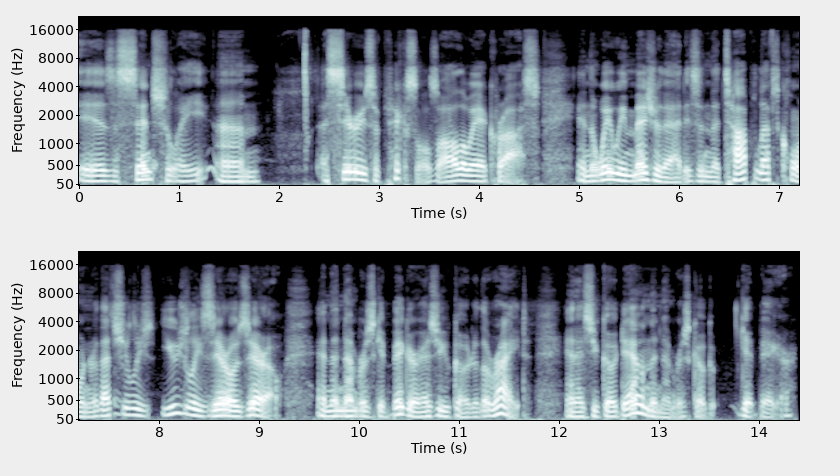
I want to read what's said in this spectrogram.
is essentially um, a series of pixels all the way across. And the way we measure that is in the top left corner, that's usually, usually 0, 0. And the numbers get bigger as you go to the right. And as you go down, the numbers go get bigger.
